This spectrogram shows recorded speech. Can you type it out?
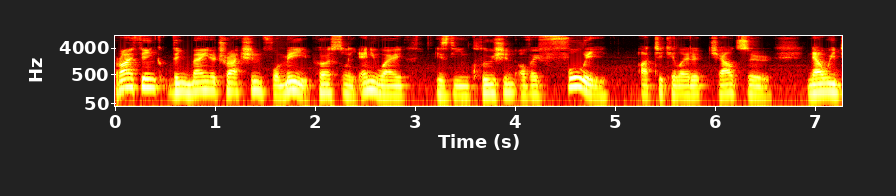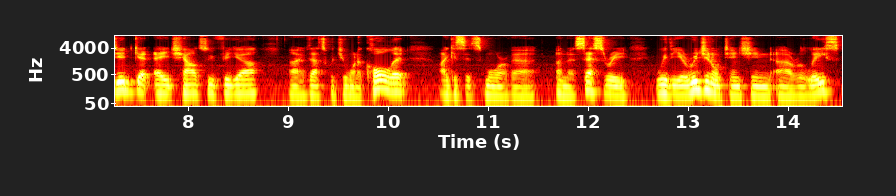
But I think the main attraction for me, personally anyway, is the inclusion of a fully articulated Chaozu. Now we did get a Chaozu figure, uh, if that's what you want to call it. I guess it's more of a, an accessory with the original Tenshin uh, release.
